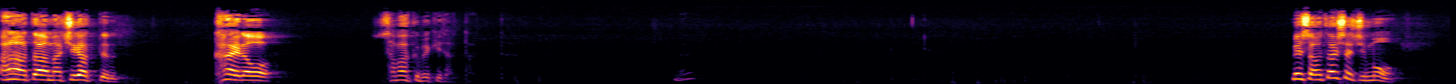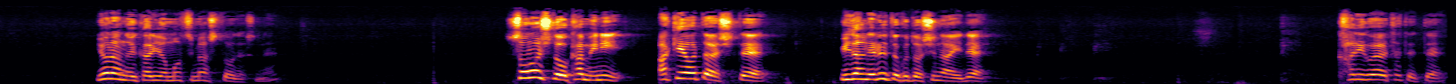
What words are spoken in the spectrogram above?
あなたは間違ってる。彼らを裁くべきだった。皆さん私たちもヨナの怒りを持ちますとですねその人を神に明け渡して委ねるということをしないで仮小屋を立てて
